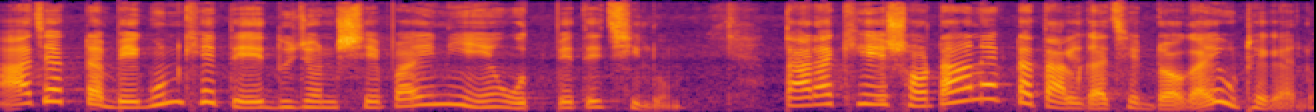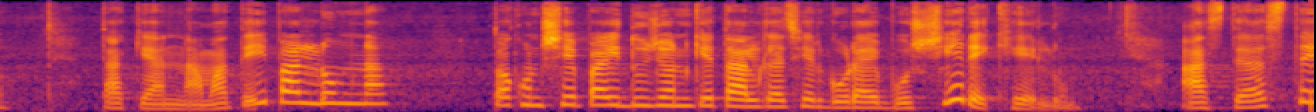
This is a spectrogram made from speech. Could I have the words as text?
আজ একটা বেগুন খেতে দুজন সেপাই নিয়ে ওত পেতে ছিলুম তারা খেয়ে শটান একটা তালগাছের ডগায় উঠে গেল। তাকে আর নামাতেই পারলুম না। তখন সেপাই দুজনকে তালগাছের গোড়ায় বসিয়ে রেখে এলুম। আস্তে আস্তে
